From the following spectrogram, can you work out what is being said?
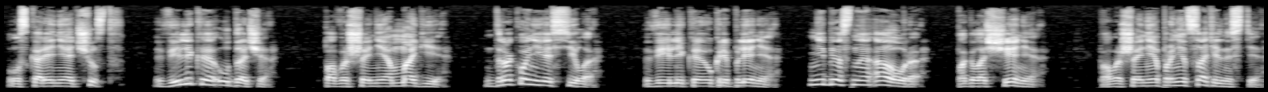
ускорение чувств, великая удача, повышение магии, драконья сила, великое укрепление, небесная аура, поглощение, повышение проницательности,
